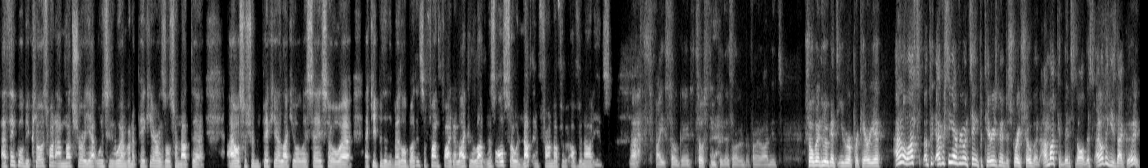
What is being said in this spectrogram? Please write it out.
I think will be a close one. I'm not sure yet which is who I'm going to pick here. Is also not. Uh, I also shouldn't pick here, like you always say. So uh, I keep it in the middle, but it's a fun fight. I like it a lot, and it's also not in front of of an audience. Ah, this fight so good. It's so stupid. That's not in front of the audience. Shogun Rua against Igor Poteria. I don't know. Lots. I've seen everyone saying Poteria's going to destroy Shogun. I'm not convinced at all. This. I don't think he's that good.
